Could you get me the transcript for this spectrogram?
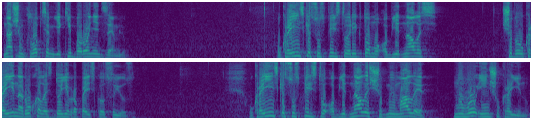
нашим хлопцям, які боронять землю. Українське суспільство рік тому об'єдналось, щоб Україна рухалась до Європейського Союзу. Українське суспільство об'єдналось, щоб ми мали нову іншу країну.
